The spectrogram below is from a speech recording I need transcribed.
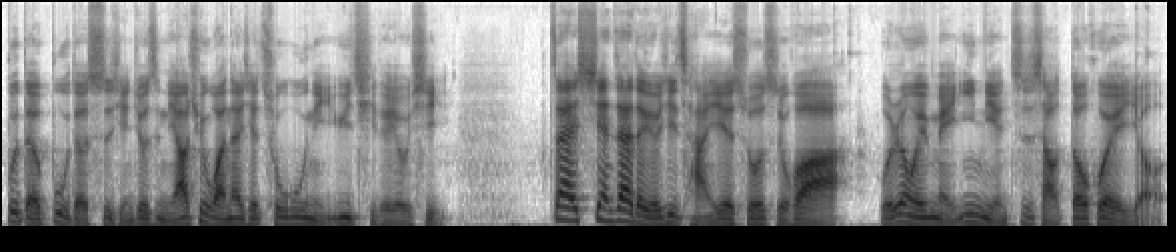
不得不的事情，就是你要去玩那些出乎你预期的游戏。在现在的游戏产业，说实话，我认为每一年至少都会有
